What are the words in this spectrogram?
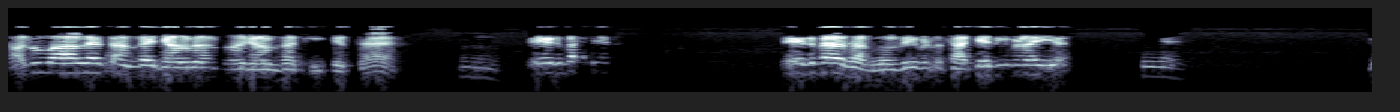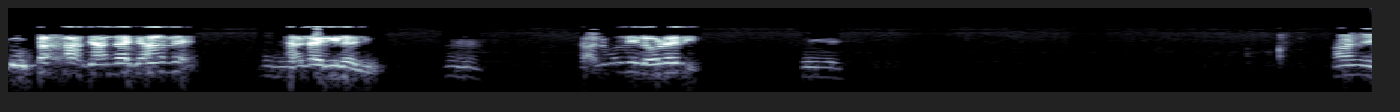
ਸਾਨੂੰ ਬਾਹਰਲੇ ਧੰਦੇ ਜਾਣ ਨਾ ਜਾਣ ਦਾ ਕੀ ਕੀਤਾ ਹੈ ਹਮ। ਏਕਦਾ ਏਕਦਾ ਸਤਗੁਰ ਦੀ ਸਾਚੇ ਦੀ ਬਣਾਈ ਹੈ ਝੂਠਾ ਜਾਂਦਾ ਜਾਣਦੇ ਸਾਡਾ ਕੀ ਲੈ ਜੂ। ਸਾਨੂੰ ਉਹਦੀ ਲੋੜ ਹੈ ਨਹੀਂ ਹਾਂਜੀ।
